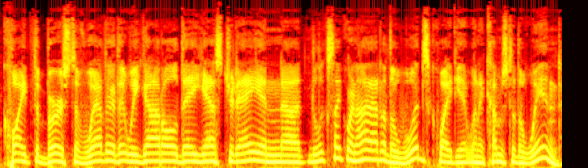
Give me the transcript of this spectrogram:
quite the burst of weather that we got all day yesterday, and uh, it looks like we're not out of the woods quite yet when it comes to the wind.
